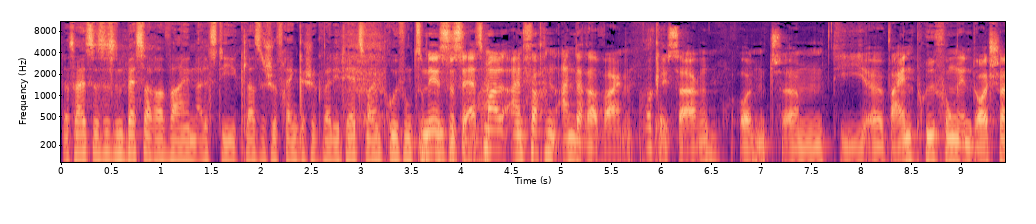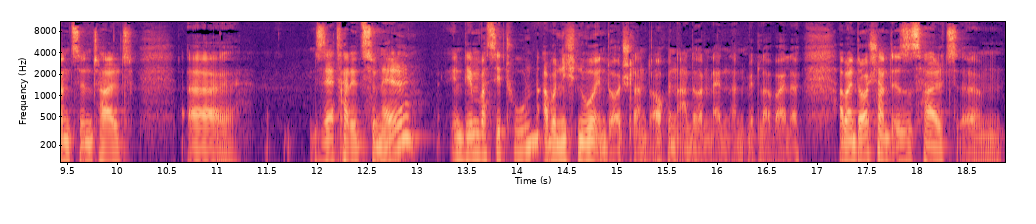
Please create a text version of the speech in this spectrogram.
Das heißt, es ist ein besserer Wein als die klassische fränkische Qualitätsweinprüfung zum Nee, es ist erstmal einfach ein anderer Wein, Okay. würde ich sagen. Und ähm, die äh, Weinprüfungen in Deutschland sind halt äh, sehr traditionell in dem, was sie tun, aber nicht nur in Deutschland, auch in anderen Ländern mittlerweile. Aber in Deutschland ist es halt ähm,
